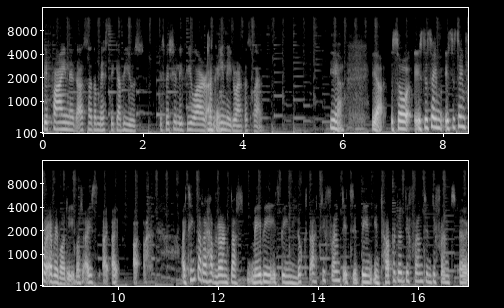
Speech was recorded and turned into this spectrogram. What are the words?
defined as a domestic abuse, especially if you are okay. an immigrant as well? Yeah, yeah. So it's the same. It's the same for everybody. But I, I, I, I think that I have learned that maybe it's being looked at different, it's being interpreted different in different uh,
